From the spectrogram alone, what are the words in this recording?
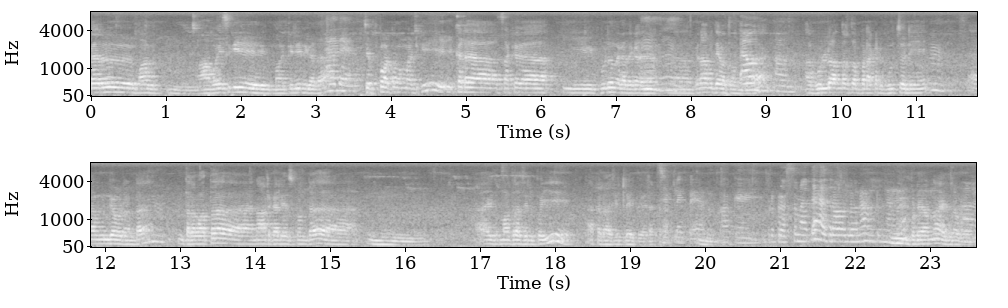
గారు మాకు మా వయసుకి మాకు తెలియదు కదా. చెప్పుకోవటం మటుకి ఇక్కడ చక్కగా ఈ గుడి ఉంది కదా ఇక్కడ గ్రామ దేవత ఉంది కదా. ఆ గుళ్ళో అందరితో పాటు అక్కడ కూర్చొని ఉండేవాడంట. తర్వాత నాటకాలు వేసుకుంటా మద్రాసు వెళ్ళిపోయి అక్కడ సెటిల్ అయిపోయారు సెటిల్ అయిపోయారు. ఇప్పుడు ప్రస్తుతం అయితే హైదరాబాద్లోనే ఉంటున్నారు? ఉమ్, ఇప్పుడు ఏమన్నా ఆ, హైదరాబాద్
